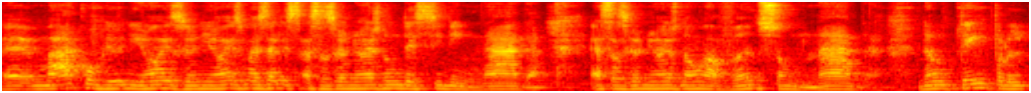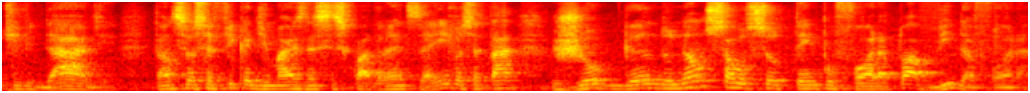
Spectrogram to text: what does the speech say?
é, marcam reuniões, reuniões, mas eles, essas reuniões não decidem nada, essas reuniões não avançam nada, não tem produtividade. Então, se você fica demais nesses quadrantes aí, você está jogando não só o seu tempo fora, a tua vida fora.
